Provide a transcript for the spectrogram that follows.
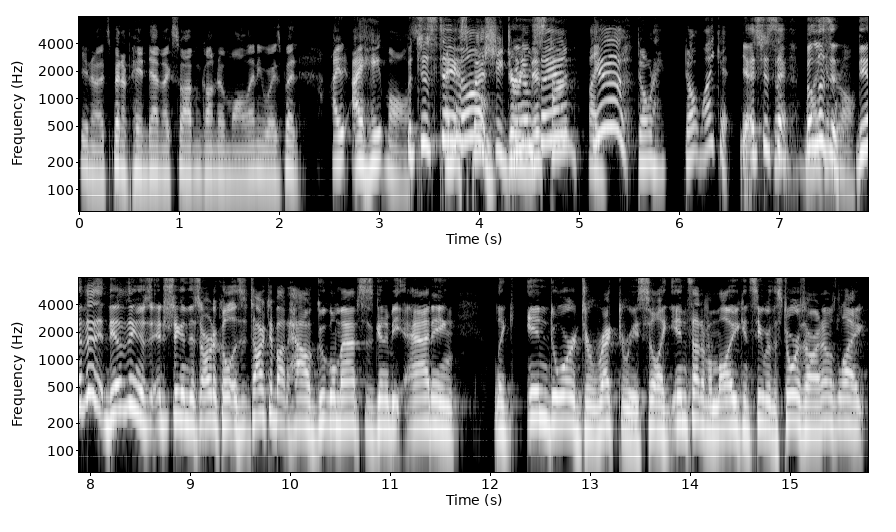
you know, it's been a pandemic, so I haven't gone to a mall anyways. But I. I hate malls. But just stay And home. especially You know during this saying? time. Like, Yeah. don't don't like it. Yeah, it's just. But like listen, the other the other thing that's interesting in this article is it talked about how Google Maps is going to be adding like indoor directories. So like inside of a mall, you can see where the stores are. And I was like,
